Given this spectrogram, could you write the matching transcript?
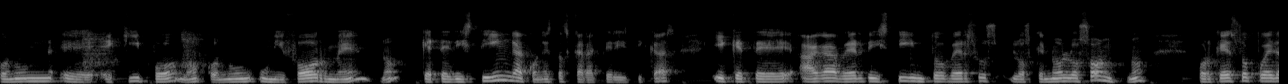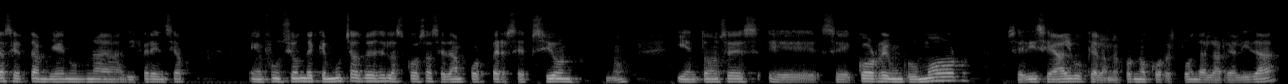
con un eh, equipo, ¿no? con un uniforme, ¿no? que te distinga con estas características y que te haga ver distinto versus los que no lo son, ¿no? Porque eso puede hacer también una diferencia en función de que muchas veces las cosas se dan por percepción, ¿no? Y entonces eh, se corre un rumor, se dice algo que a lo mejor no corresponde a la realidad,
